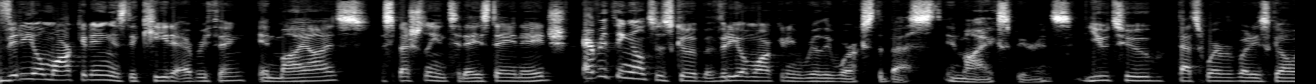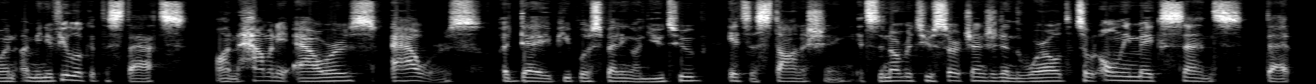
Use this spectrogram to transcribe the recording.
Video marketing is the key to everything in my eyes, especially in today's day and age. Everything else is good, but video marketing really works the best in my experience. YouTube, that's where everybody's going going. I mean, if you look at the stats on how many hours, hours a day people are spending on YouTube, it's astonishing. It's the number two search engine in the world. So it only makes sense that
